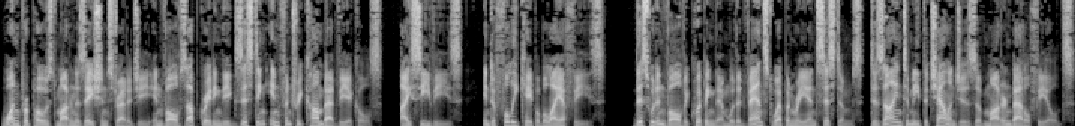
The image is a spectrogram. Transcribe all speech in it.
One proposed modernization strategy involves upgrading the existing infantry combat vehicles, ICVs, into fully capable IFVs. This would involve equipping them with advanced weaponry and systems designed to meet the challenges of modern battlefields.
